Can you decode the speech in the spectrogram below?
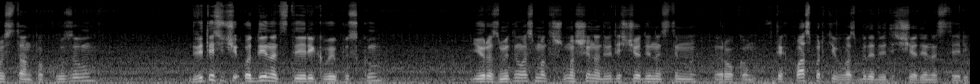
Ось стан по кузову. 2011 рік випуску. І розмитнилась машина 2011 роком. В техпаспорті у вас буде 2011 рік.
